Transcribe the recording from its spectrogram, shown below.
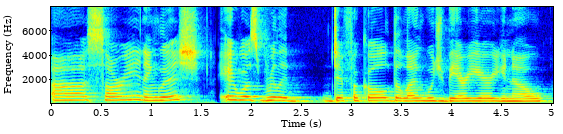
uh, sorry, in English. It was really difficult, the language barrier, you know.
